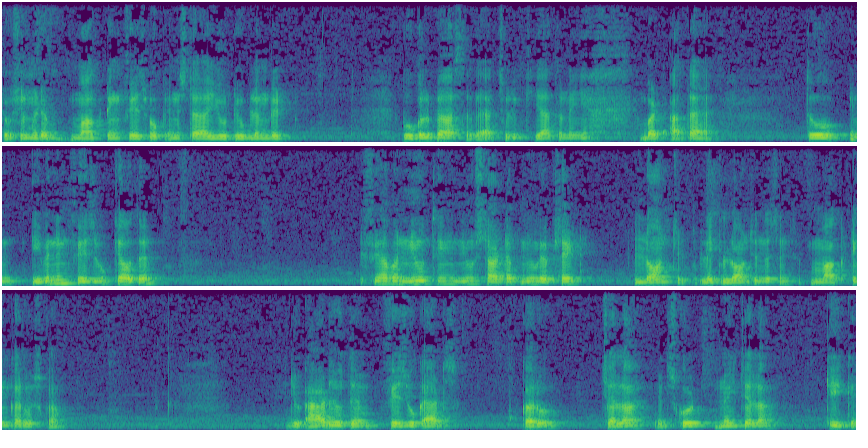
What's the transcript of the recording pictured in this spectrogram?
social media marketing Facebook Insta YouTube LinkedIn Google पे आज तक एक्चुअली किया तो नहीं है बट आता है। तो इन इवन इन फेसबुक क्या होता है? If you have a new thing, new startup, new website, launch it. Like, launch in the sense, marketing करो उसका। जो एड्स होते हैं फेसबुक एड्स करो। चला इट्स गुड नहीं चला, ठीक है।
